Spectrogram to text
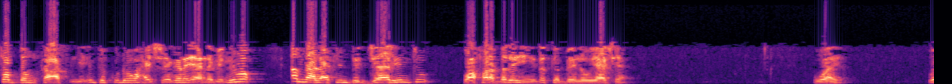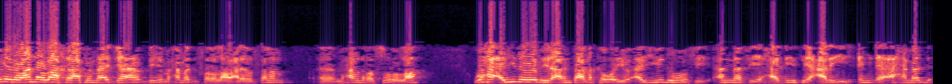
soddonkaas iyo inta ku dhow waxay sheeganayaan nebinimo ama laakin dajaaliintu waa fara badan yihiin dadka beenlowyaasha way wuxuu yihi anahu laa khilaafa ma jaa bihi moxamed sala allahu alayh wasalam moxamed rasuulullah waxa ayidaya bu yidhi arrintaa marka wa yu-ayiduhu fi ana fi xadiisi caliy cinda axmed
